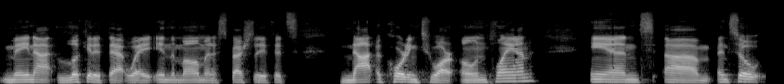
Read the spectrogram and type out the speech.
may not look at it that way in the moment, especially if it's not according to our own plan. And um, and so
